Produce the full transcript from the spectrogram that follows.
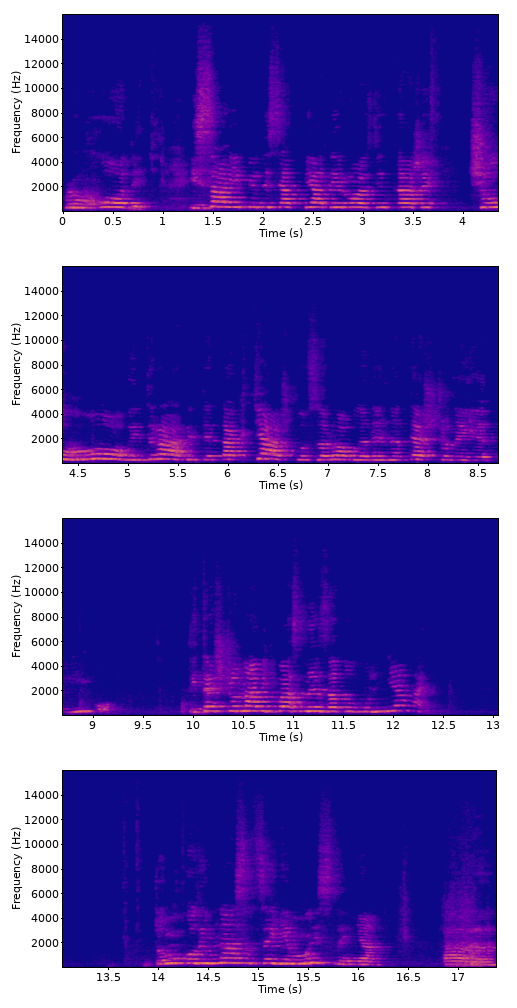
проходить. Ісаї 55 розділ каже, чого ви тратите так тяжко зароблене на те, що не є хлібом, і те, що навіть вас не задовольняє. Тому, коли в нас оце є мислення е,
